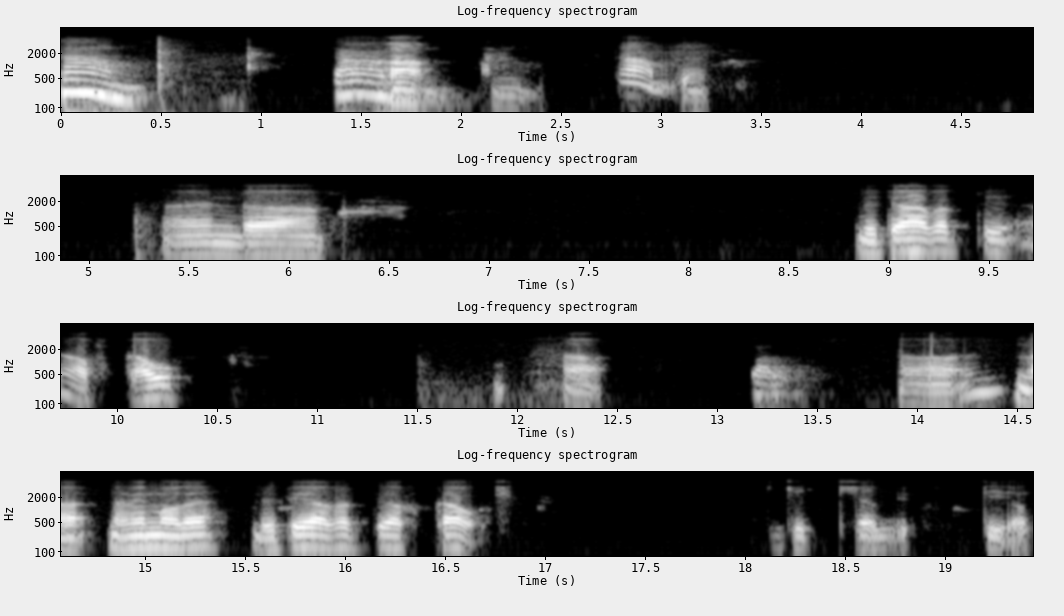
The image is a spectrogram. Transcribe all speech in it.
Tam. Tam. tam Hmm. Okay. And uh, Ditya Bhakti of cow. Uh, uh, Na- Naveen Mohoday, Ditya Bhakti of cow. Ditya Bhakti of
